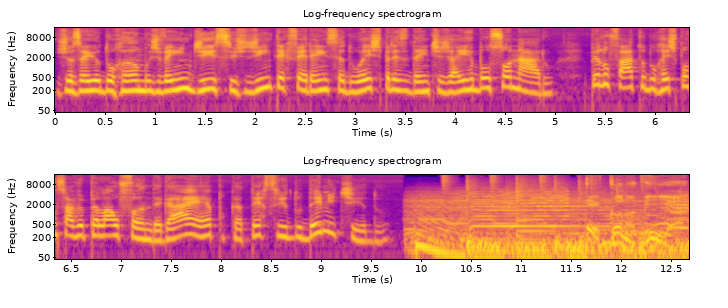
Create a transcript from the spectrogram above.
Joseildo Ramos vê indícios de interferência do ex-presidente Jair Bolsonaro pelo fato do responsável pela alfândega à época ter sido demitido. Economia.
